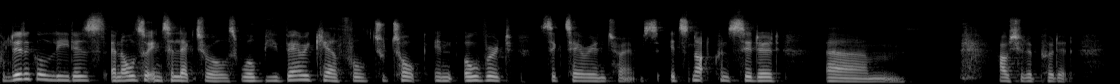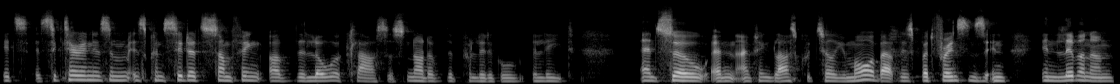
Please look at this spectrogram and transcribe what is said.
political leaders and also intellectuals will be very careful to talk in overt sectarian terms. It's not considered, um, how should I put it? It's sectarianism is considered something of the lower classes, not of the political elite. And so, and I think Lars could tell you more about this, but for instance, in, in Lebanon,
